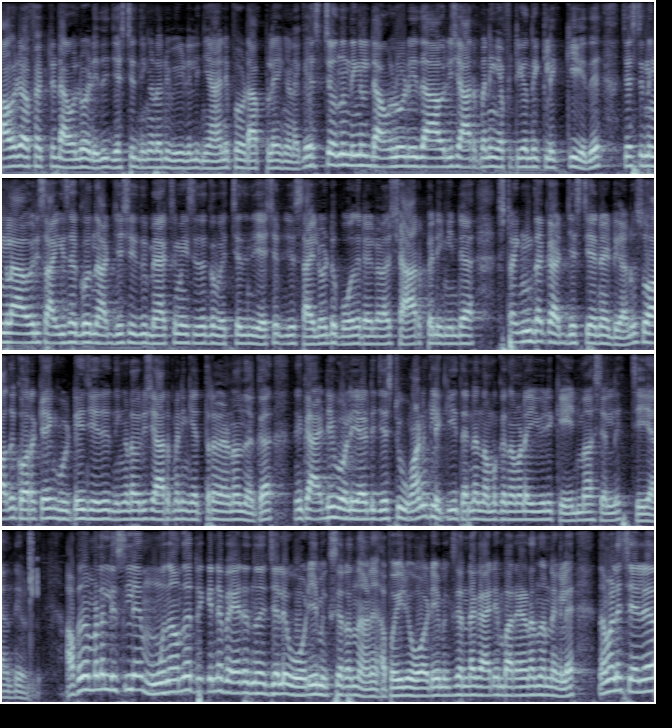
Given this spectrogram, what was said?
ആ ഒരു എഫക്റ്റ് ഡൗൺലോഡ് ചെയ്ത് ജസ്റ്റ് നിങ്ങളുടെ ഒരു വീഡിയോയിൽ ഞാനിപ്പോൾ ഇവിടെ അപ്ലൈ ചെയ്യണം ജസ്റ്റ് ഒന്ന് നിങ്ങൾ ഡൗൺലോഡ് ചെയ്ത് ആ ഒരു ഷാർപ്പനിങ് എഫക്റ്റ് ഒന്ന് ക്ലിക്ക് ചെയ്ത് ജസ്റ്റ് നിങ്ങൾ ആ ഒരു സൈസൊക്കെ ഒന്ന് അഡ്ജസ്റ്റ് ചെയ്ത് മാക്സിമൈസ് ചെയ്തൊക്കെ വെച്ചതിന് ശേഷം ജസ്റ്റ് സൈലോട്ട് പോകുന്ന ടൈമിലുള്ള ഷാർപ്പനിങ്ങിന്റെ സ്ട്രെങ്ത് ഒക്കെ അഡ്ജസ്റ്റ് ചെയ്യാനായിട്ട് കാണും. സോ അത് കുറയ്ക്കുകയും കൂട്ടുകയും ചെയ്ത് നിങ്ങളുടെ ഒരു ഷാർപ്പനിങ് എത്ര വേണമെന്നൊക്കെ നിങ്ങൾക്ക് അടിപൊളിയായിട്ട് ജസ്റ്റ് വൺ ക്ലിക്കിൽ തന്നെ നമുക്ക് നമ്മുടെ ഈ ഒരു കെയിൻ മാസ്റ്ററിൽ ചെയ്യാവുന്നേ ഉള്ളൂ. അപ്പോൾ നമ്മുടെ ലിസ്റ്റിലെ മൂന്നാമത്തെ ട്രിക്കിന്റെ പേരെന്ന് വെച്ചാൽ ഓഡിയോ മിക്സർ എന്നാണ്. അപ്പോൾ ഈ ഒരു ഓഡിയോ മിക്സറിന്റെ കാര്യം പറയണമെന്നുണ്ടെങ്കിൽ നമ്മൾ ചില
